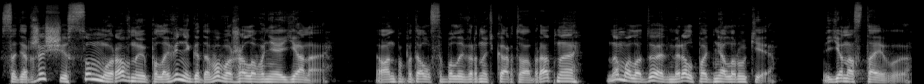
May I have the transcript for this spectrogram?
содержащий сумму, равную половине годового жалования Яна. Он попытался было вернуть карту обратно, но молодой адмирал поднял руки. «Я настаиваю.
